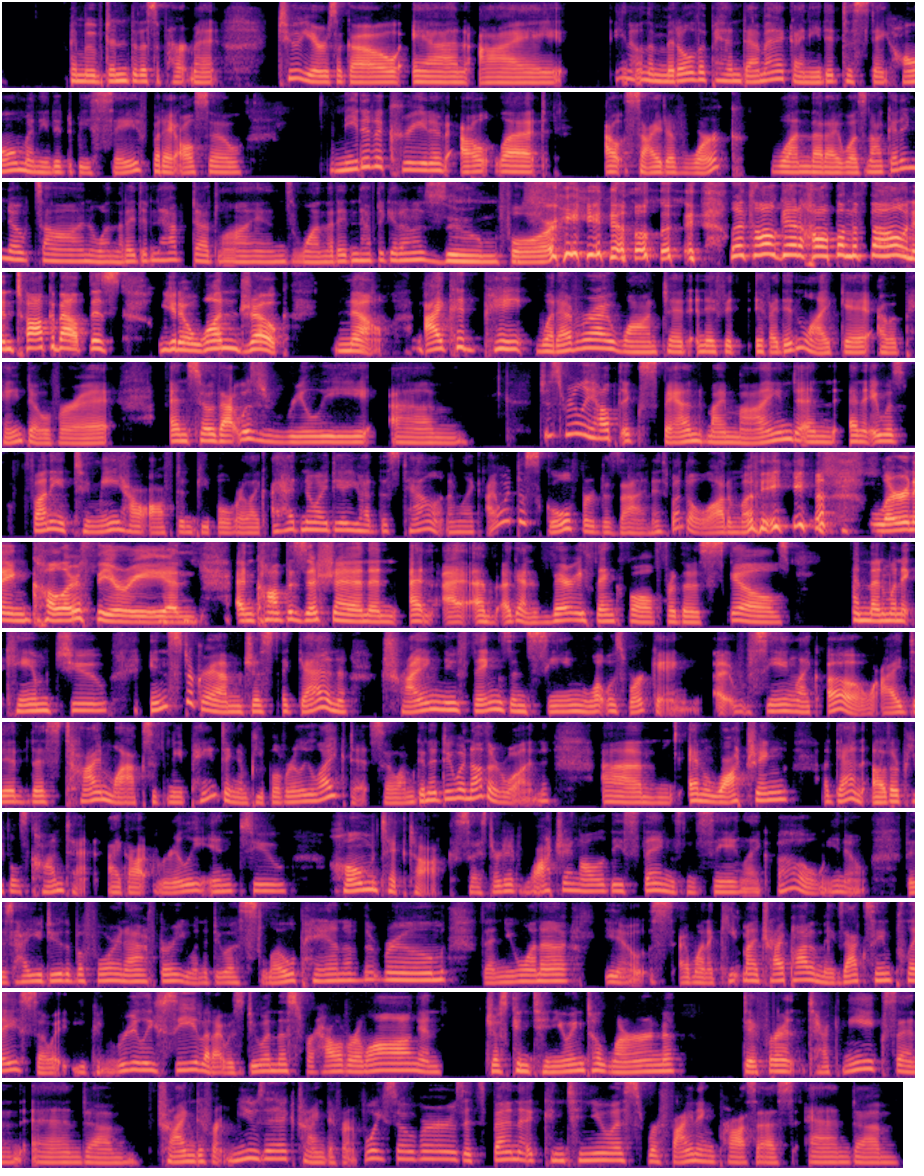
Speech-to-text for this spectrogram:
I moved into this apartment two years ago and I, you know, in the middle of the pandemic, I needed to stay home. I needed to be safe, but I also needed a creative outlet outside of work one that I was not getting notes on, one that I didn't have deadlines, one that I didn't have to get on a Zoom for, you know, let's all get hop on the phone and talk about this, you know, one joke. No, I could paint whatever I wanted and if it if I didn't like it, I would paint over it. And so that was really um just really helped expand my mind and and it was funny to me how often people were like, I had no idea you had this talent. I'm like, I went to school for design. I spent a lot of money learning color theory and and composition. And and I, I'm again very thankful for those skills. And then when it came to Instagram, just again, trying new things and seeing what was working, uh, seeing like, oh, I did this time lapse of me painting and people really liked it. So I'm going to do another one. Um, and watching again other people's content. I got really into home TikTok. So I started watching all of these things and seeing, like, oh, you know, this is how you do the before and after. You want to do a slow pan of the room. Then you want to, you know, I want to keep my tripod in the exact same place so it, you can really see that I was doing this for however long and just continuing to learn different techniques and and um, trying different music trying different voiceovers it's been a continuous refining process and um,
